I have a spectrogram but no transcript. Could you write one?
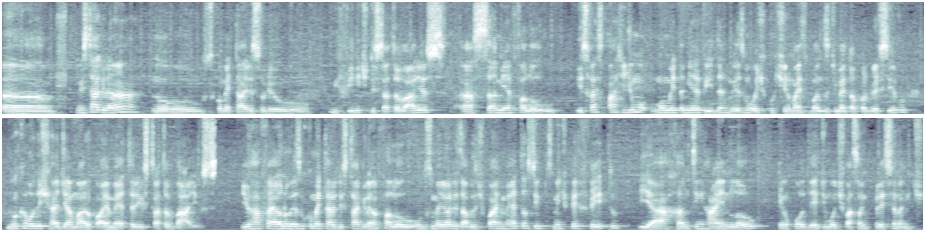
Ah, no Instagram, nos comentários sobre o Infinity de Stratovarius, a Samia falou: Isso faz parte de um mo- momento da minha vida, mesmo hoje curtindo mais bandas de metal progressivo, nunca vou deixar de amar o Power Metal e o Stratovarius. E o Rafael, no mesmo comentário do Instagram, falou um dos melhores álbuns de Power Metal, simplesmente perfeito, e a Hunting High and Low tem um poder de motivação impressionante.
